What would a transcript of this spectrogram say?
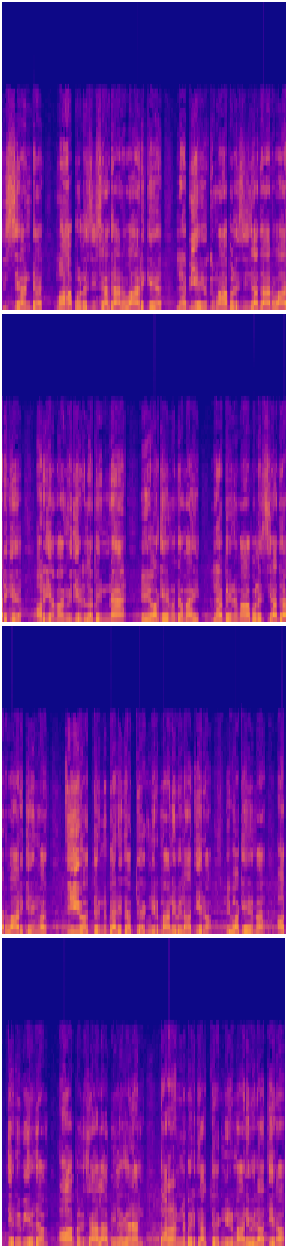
ශිෂ්‍යයන්ට මහපොළ ශිෂ්‍ය ආධාර වාරිකය ලැබිය යුතු මහපොළ ශිෂ්‍ය ආධාර වාරිකය හරියමං විදියට ලැබෙන්නේ නැහැ. ඒ වගේම තමයි ලැබෙන මහපොළ ශිෂ්‍ය ආධාර වාරිකයෙන්වත් ජීවත් වෙන්න බැරි තත්ත්වයක් නිර්මාණය වෙලා තියෙනවා. ඒ වගේම අධ්‍යයන වියදම් ආපන ශාලා බිල ගණන් දරන්න බැරි තත්ත්වයක් නිර්මාණය වෙලා තියෙනවා.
